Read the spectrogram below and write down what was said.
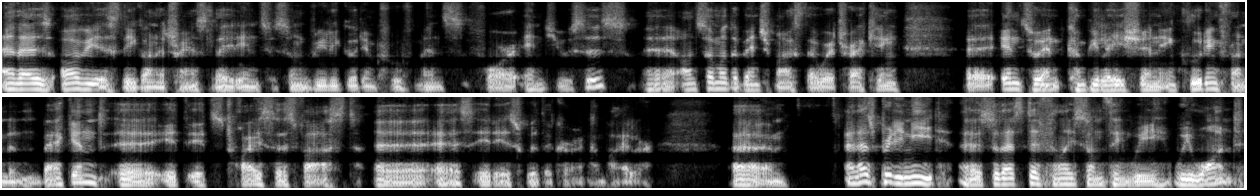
And that is obviously going to translate into some really good improvements for end users. Uh, on some of the benchmarks that we're tracking, uh, end-to-end compilation, including front and back end, uh, it, it's twice as fast uh, as it is with the current compiler. Um, and that's pretty neat. Uh, so that's definitely something we we want.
